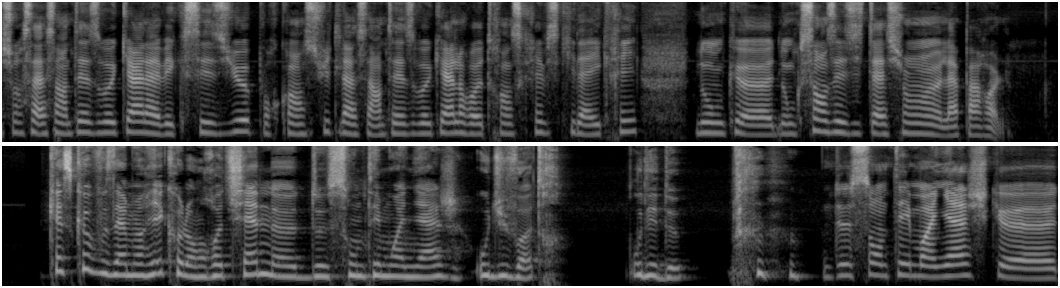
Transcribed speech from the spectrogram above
sur sa synthèse vocale avec ses yeux pour qu'ensuite la synthèse vocale retranscrive ce qu'il a écrit. Donc, donc sans hésitation, la parole. Qu'est-ce que vous aimeriez que l'on retienne de son témoignage, ou du vôtre, ou des deux? de son témoignage que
